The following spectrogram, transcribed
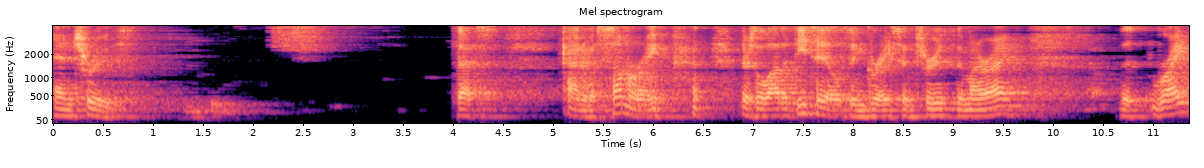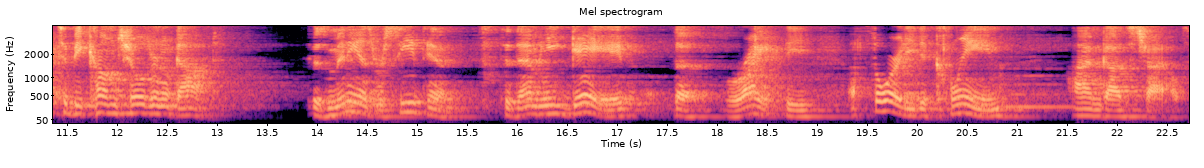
and truth. That's kind of a summary. There's a lot of details in grace and truth, am I right? The right to become children of God. As many as received Him, to them He gave the right, the authority to claim I'm God's child.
